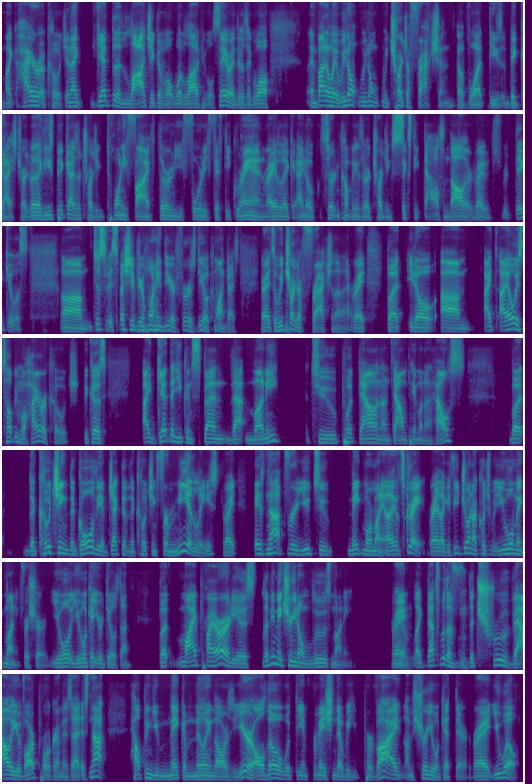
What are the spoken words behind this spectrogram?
Like hire a coach. And i get the logic of what a lot of people say right? There's like well and by the way we don't we don't we charge a fraction of what these big guys charge but like these big guys are charging 25 30 40 50 grand right? Like i know certain companies are charging $60000 right? It's ridiculous. Um just especially if you're wanting to do your first deal. Come on guys right? So we charge a fraction of that right? But you know um i i always tell people hire a coach because i get that you can spend that money to put down on a down payment on a house. But the coaching, the goal, the objective, and the coaching for me at least, right, is not for you to make more money. Like it's great, right? Like if you join our coaching, you will make money for sure. You will you will get your deals done. But my priority is let me make sure you don't lose money, right? Yeah. Like that's where the mm-hmm. the true value of our program is That It's not helping you make a million dollars a year. Although with the information that we provide, I'm sure you will get there, right? You will.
